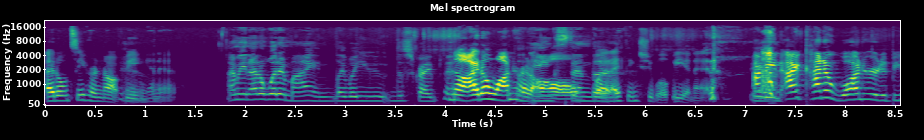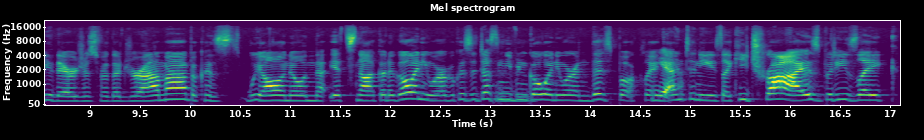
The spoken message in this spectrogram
I don't see her not yeah. being in it. I mean, I don't wouldn't mind like what you described. No, I don't want her at all, the... but I think she will be in it. I mean, I kind of want her to be there just for the drama because we all know that it's not going to go anywhere because it doesn't mm-hmm. even go anywhere in this book. Like yeah. Anthony's like he tries, but he's like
